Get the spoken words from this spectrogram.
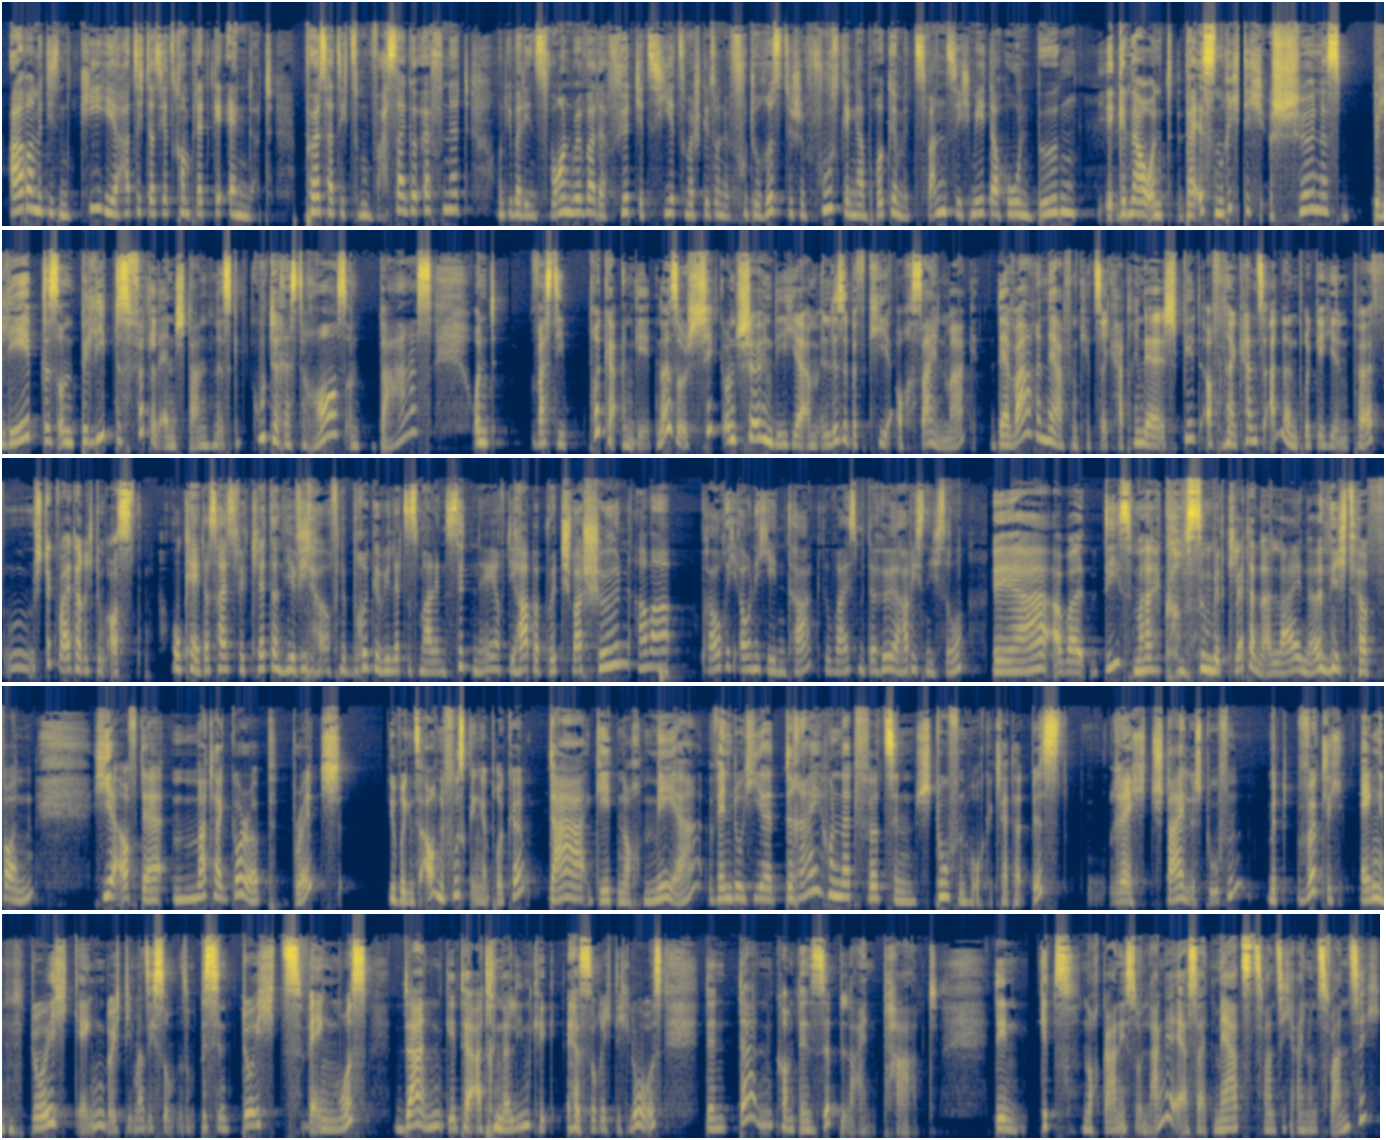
Aber mit diesem Key hier hat sich das jetzt komplett geändert. Perth hat sich zum Wasser geöffnet und über den Swan River, da führt jetzt hier zum Beispiel so eine futuristische Fußgängerbrücke mit 20 Meter hohen Bögen. Genau, und da ist ein richtig schönes belebtes und beliebtes Viertel entstanden. Es gibt gute Restaurants und Bars und was die Brücke angeht, ne, so schick und schön die hier am Elizabeth Key auch sein mag, der wahre Nervenkitzel, Katrin, der spielt auf einer ganz anderen Brücke hier in Perth, ein Stück weiter Richtung Osten. Okay, das heißt, wir klettern hier wieder auf eine Brücke wie letztes Mal in Sydney, auf die Harbour Bridge. War schön, aber brauche ich auch nicht jeden Tag. Du weißt, mit der Höhe habe ich es nicht so. Ja, aber diesmal kommst du mit Klettern alleine nicht davon. Hier auf der Matagorop Bridge, übrigens auch eine Fußgängerbrücke, da geht noch mehr, wenn du hier 314 Stufen hochgeklettert bist, recht steile Stufen, mit wirklich engen Durchgängen, durch die man sich so, so ein bisschen durchzwängen muss, dann geht der Adrenalinkick erst so richtig los, denn dann kommt der Zipline-Part. Den gibt's noch gar nicht so lange, erst seit März 2021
